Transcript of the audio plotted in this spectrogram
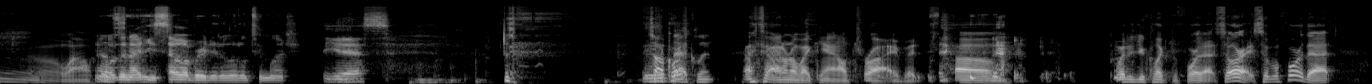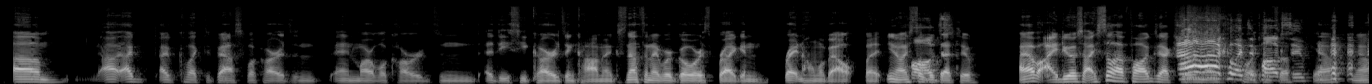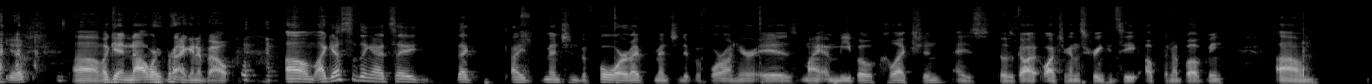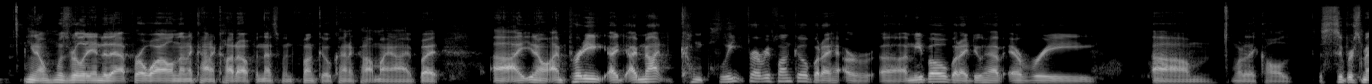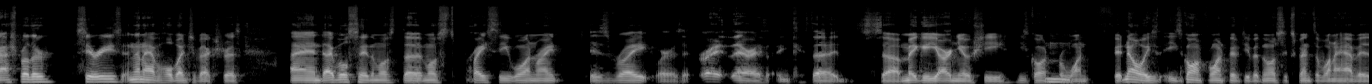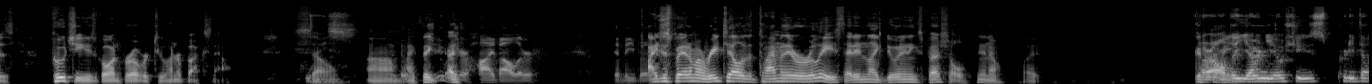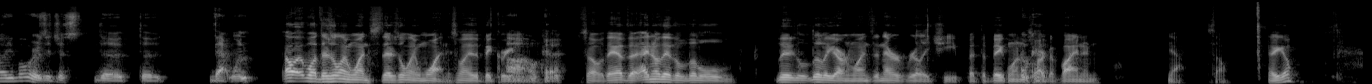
Oh wow. That was the night he celebrated a little too much. Yes. Top that, Clint. I, I don't know if I can. I'll try, but um, what did you collect before that? So all right, so before that, um, I, I've I've collected basketball cards and and Marvel cards and uh, DC cards and comics. Nothing I would go worth bragging, writing home about, but you know I still did that too. I have I do I still have Pogs actually. Ah, I collected Pogs too. Yeah, yeah. Yep. Um, again, not worth bragging about. Um, I guess the thing I would say that I mentioned before, and I've mentioned it before on here, is my amiibo collection. As those guys watching on the screen can see, up and above me. Um, you know, was really into that for a while, and then I kind of caught up, and that's when Funko kind of caught my eye. But uh, I, you know, I'm pretty. I, I'm not complete for every Funko, but I or uh, amiibo, but I do have every. Um, what are they called? Super Smash Brother series, and then I have a whole bunch of extras. And I will say the most the most pricey one, right, is right. Where is it? Right there, I think. The it's, uh, Mega Yarn Yoshi. He's going for one. No, he's he's going for one fifty. But the most expensive one I have is Poochie, who's going for over two hundred bucks now. So Nice. um, I think I, your high dollar amiibo. I just paid them on retail at the time they were released. I didn't like do anything special, you know. But good Are all me. the yarn Yoshis pretty valuable, or is it just the the that one? Oh well, there's only one. There's only one. It's only the big green one. okay. So they have the. I know they have the little, little, little yarn ones, and they're really cheap. But the big one is hard to find, and yeah. So there you go.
